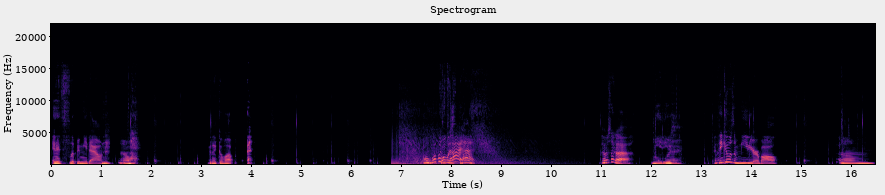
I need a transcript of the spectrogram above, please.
and it's slipping me down. no. I gotta go up. Oh, what was, What was that? that? That was like a Meteor. I think it was a meteor ball. um.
